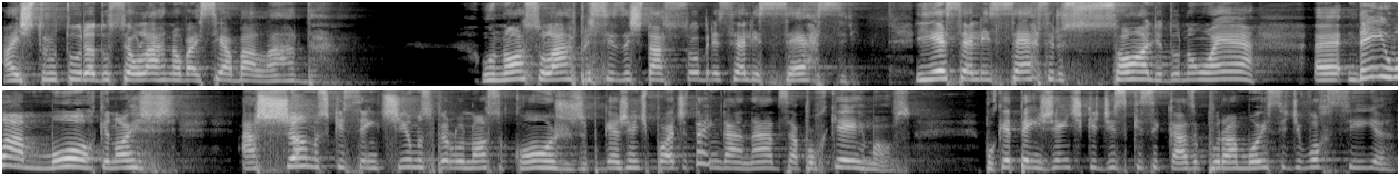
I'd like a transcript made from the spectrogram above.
A estrutura do seu lar não vai ser abalada. O nosso lar precisa estar sobre esse alicerce. E esse alicerce sólido não é, é nem o amor que nós achamos que sentimos pelo nosso cônjuge, porque a gente pode estar enganado. Sabe por quê, irmãos? Porque tem gente que diz que se casa por amor e se divorcia.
